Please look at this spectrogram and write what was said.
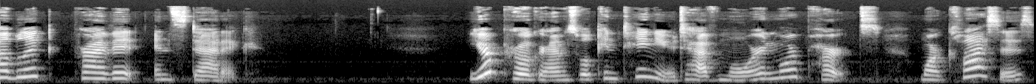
Public, private, and static. Your programs will continue to have more and more parts, more classes,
